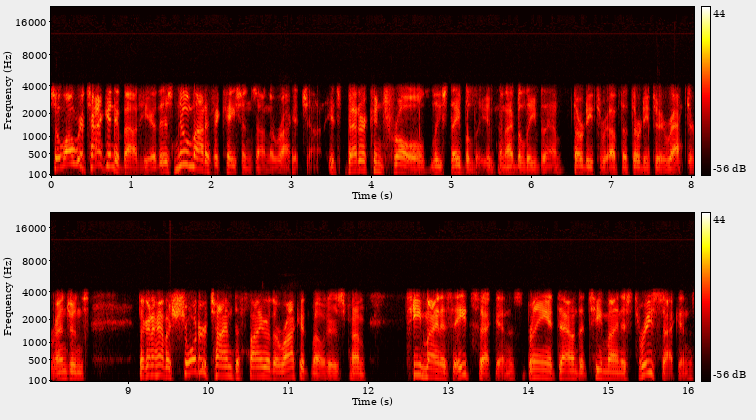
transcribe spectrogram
So what we're talking about here, there's new modifications on the rocket, John. It's better control, at least they believe, and I believe them. 33 of the 33 Raptor engines. They're going to have a shorter time to fire the rocket motors from T minus eight seconds, bringing it down to T minus three seconds.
